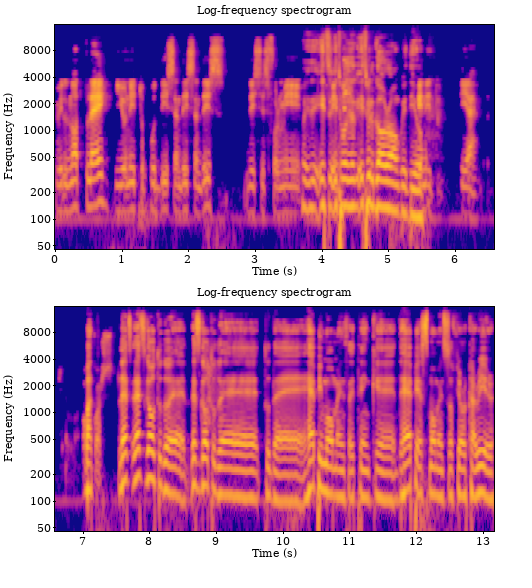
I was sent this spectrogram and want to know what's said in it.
will not play, you need to put this and this and this. This is for me. It, it will it will go wrong with you. yeah, of But course. let's let's go to the let's go to the to the happy moments. I think uh, the happiest moments of your career.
